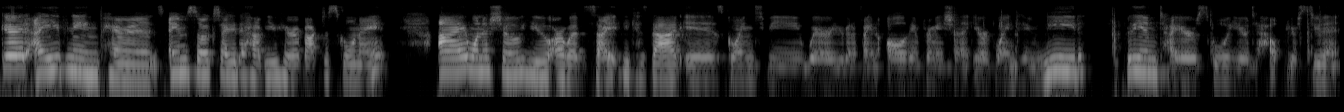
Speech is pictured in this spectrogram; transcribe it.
Good evening, parents. I am so excited to have you here at Back to School Night. I want to show you our website because that is going to be where you're going to find all the information that you're going to need for the entire school year to help your student.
